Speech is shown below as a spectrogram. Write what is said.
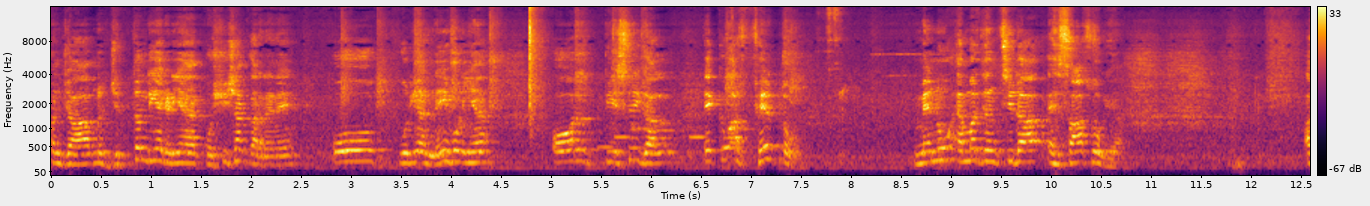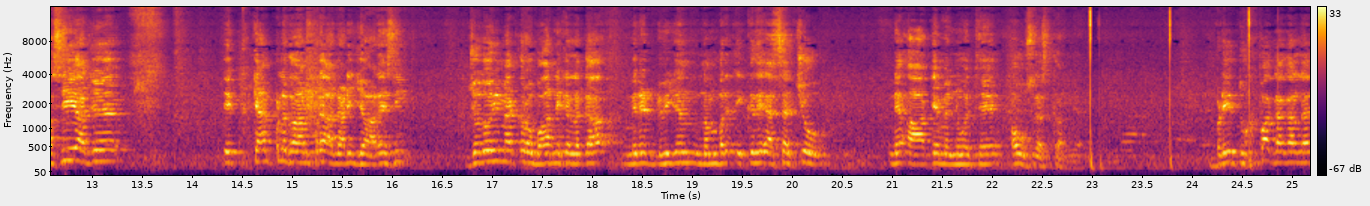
ਪੰਜਾਬ ਨੂੰ ਜਿੱਤਣ ਦੀਆਂ ਜਿਹੜੀਆਂ ਕੋਸ਼ਿਸ਼ਾਂ ਕਰ ਰਹੇ ਨੇ, ਉਹ ਪੂਰੀਆਂ ਨਹੀਂ ਹੋਣੀਆਂ। ਔਰ ਤੀਸਰੀ ਗੱਲ, ਇੱਕ ਵਾਰ ਫਿਰ ਤੋਂ ਮੈਨੂੰ ਐਮਰਜੈਂਸੀ ਦਾ ਅਹਿਸਾਸ ਹੋ ਗਿਆ। ਅਸੀਂ ਅੱਜ ਇੱਕ ਕੈਂਪ ਲਗਾਉਣ ਭਰਾ ਲਾੜੀ ਜਾ ਰਹੇ ਸੀ। ਜਦੋਂ ਹੀ ਮੈਂ ਘਰੋਂ ਬਾਹਰ ਨਿਕਲ ਲੱਗਾ, ਮੇਰੇ ਡਿਵੀਜ਼ਨ ਨੰਬਰ 1 ਦੇ ਐਸਐਚਓ ਨੇ ਆ ਕੇ ਮੈਨੂੰ ਇੱਥੇ ਹਾਊਸ ਅਰੈਸਟ ਕਰ ਲਿਆ। ਬੜੀ ਦੁੱਖ ਭਾਗਾ ਗੱਲ ਹੈ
